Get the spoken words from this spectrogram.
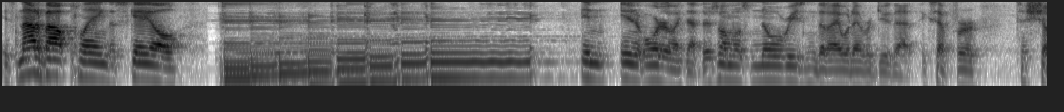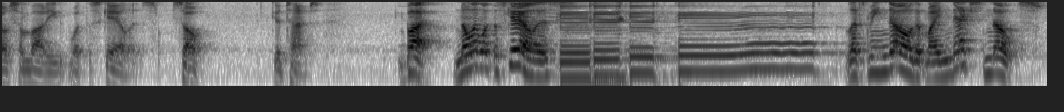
It's not about playing the scale in in order like that. There's almost no reason that I would ever do that except for to show somebody what the scale is. So, good times. But knowing what the scale is lets me know that my next notes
